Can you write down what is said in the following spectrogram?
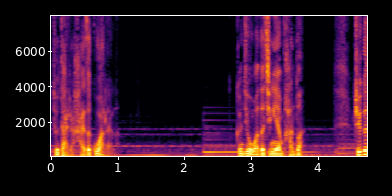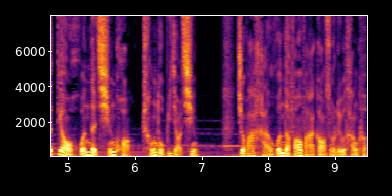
就带着孩子过来了。根据我的经验判断，这个掉魂的情况程度比较轻，就把喊魂的方法告诉刘堂客，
